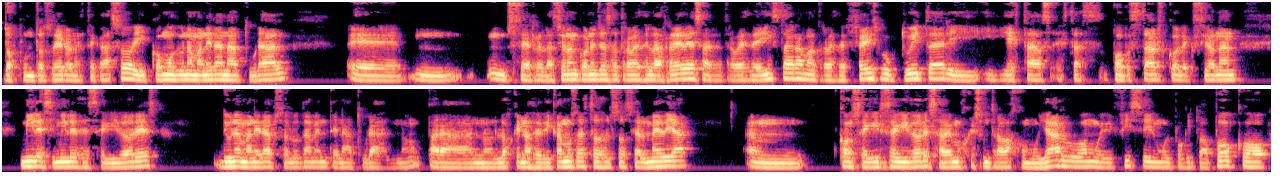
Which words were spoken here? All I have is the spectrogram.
2.0 en este caso y cómo de una manera natural eh, mm, se relacionan con ellas a través de las redes, a través de Instagram, a través de Facebook, Twitter y, estas, estas pop stars coleccionan miles y miles de seguidores de una manera absolutamente natural. ¿no? Para los que nos dedicamos a esto del social media, em, conseguir seguidores sabemos que es un trabajo muy arduo, muy difícil, muy poquito a poco,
